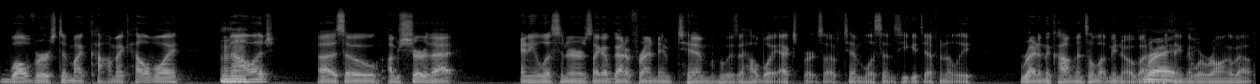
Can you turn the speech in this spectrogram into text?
well versed in my comic Hellboy Mm-hmm. knowledge, uh, so I'm sure that any listeners, like I've got a friend named Tim who is a Hellboy expert. So if Tim listens, he could definitely write in the comments and let me know about Right. everything that we're wrong about.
